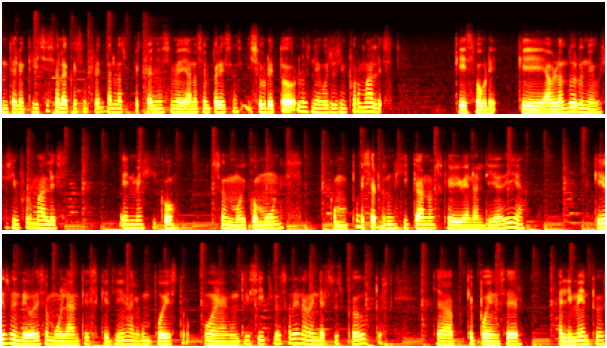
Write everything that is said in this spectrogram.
ante la crisis a la que se enfrentan las pequeñas y medianas empresas y sobre todo los negocios informales, que sobre que hablando de los negocios informales en México son muy comunes, como puede ser los mexicanos que viven al día a día. Aquellos vendedores ambulantes que tienen algún puesto o en algún triciclo salen a vender sus productos, ya que pueden ser alimentos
